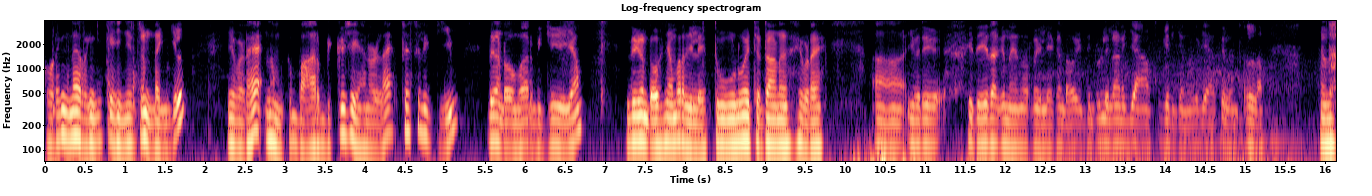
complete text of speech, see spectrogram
കൂടെ ഇങ്ങനെ ഇറങ്ങി കഴിഞ്ഞിട്ടുണ്ടെങ്കിൽ ഇവിടെ നമുക്ക് ബാർബിക്യൂ ചെയ്യാനുള്ള ഫെസിലിറ്റിയും ഇത് കണ്ടോ ബാർബിക്യൂ ചെയ്യാം. ഇത് കണ്ടോ ഞാൻ പറഞ്ഞില്ലേ തൂണ് വെച്ചിട്ടാണ് ഇവിടെ ഇവർ ഇത് ഇതാക്കുന്നതെന്ന് പറഞ്ഞില്ലേ കണ്ടോ? ഇതിന്റെ ഉള്ളിലാണ് ഗ്യാസ് ഒക്കെ ഇരിക്കുന്നത് ഗ്യാസ് സിലിണ്ടറെല്ലാം കണ്ടോ?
